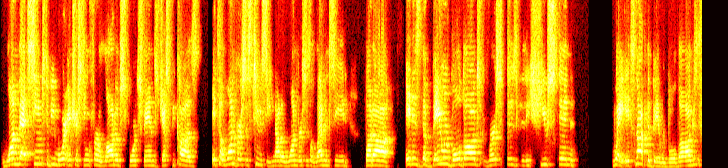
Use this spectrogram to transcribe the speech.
one that seems to be more interesting for a lot of sports fans just because it's a one versus two seed, not a one versus 11 seed. But uh, it is the Baylor Bulldogs versus the Houston. Wait, it's not the Baylor Bulldogs.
